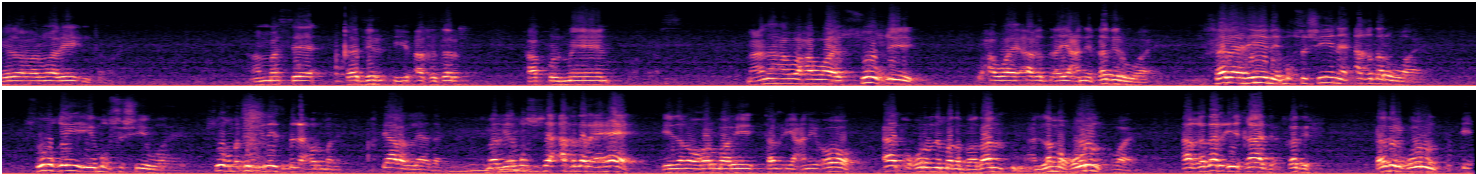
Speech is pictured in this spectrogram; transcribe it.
kii inta amase qadir iyo akdar ha kulmeen. Macnaha waxa waaye suuqii waxa waaye yani qadir waaye. Falahine muqsishiine akdar waaye. Suuqii iyo muqsishii waaye. Suuqa marka gelays badax hormari. Ikhtiyaaraad leedahay. Markii muqsisha akdar ahee idan oo hormari tan yani oo aad u qurunimada badan yani lama qurun waaye. Akdar iyo qaadir qadir. Qadir qurun iyo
